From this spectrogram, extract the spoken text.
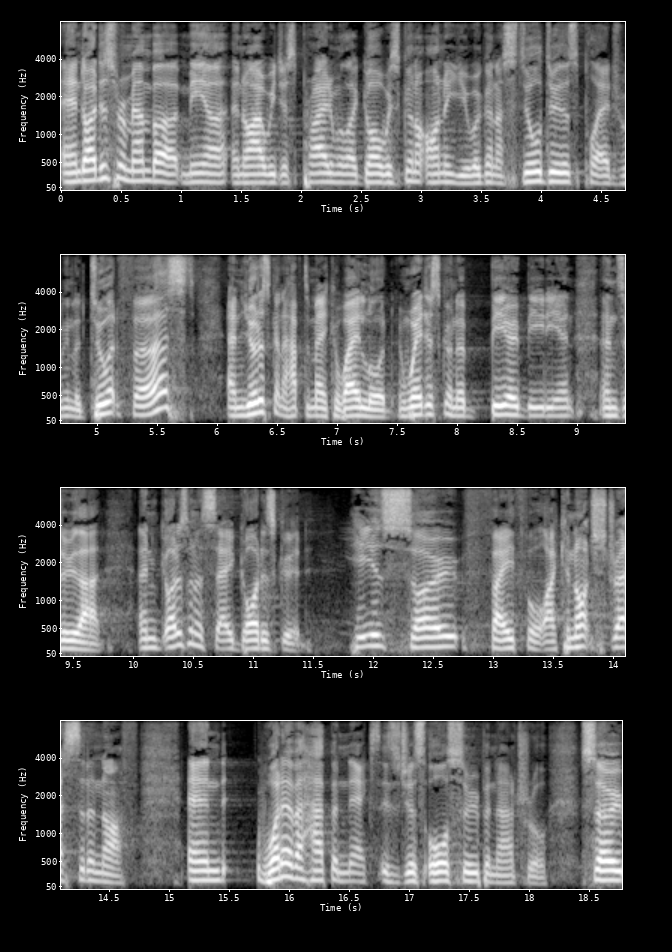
And I just remember Mia and I, we just prayed and we're like, God, we're going to honor you. We're going to still do this pledge. We're going to do it first, and you're just going to have to make a way, Lord. And we're just going to be obedient and do that. And I just want to say, God is good. He is so faithful. I cannot stress it enough. And whatever happened next is just all supernatural. So,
